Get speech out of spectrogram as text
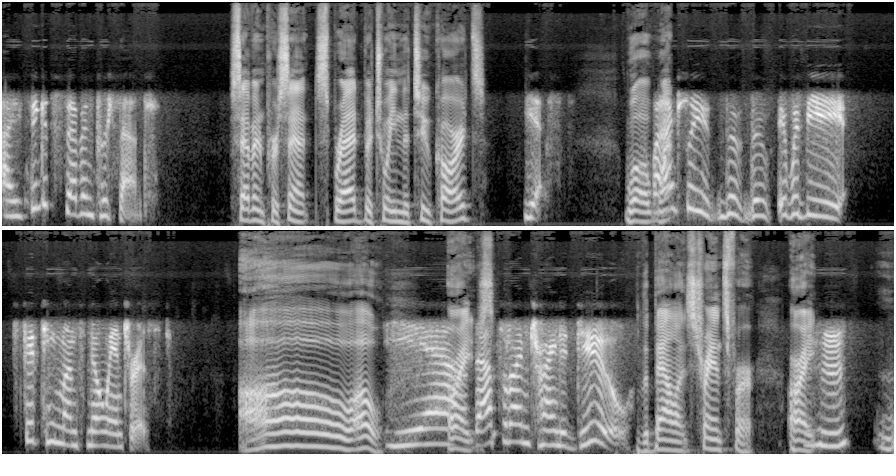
I think it's 7%. 7% spread between the two cards? Yes. Well, well actually, the, the, it would be 15 months no interest. Oh, oh. Yeah, All right. that's what I'm trying to do. The balance transfer. All right. mm-hmm.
